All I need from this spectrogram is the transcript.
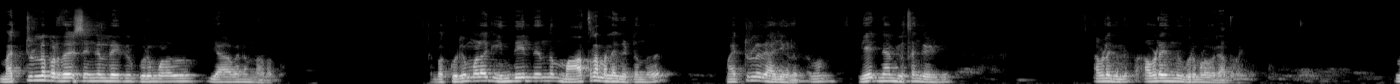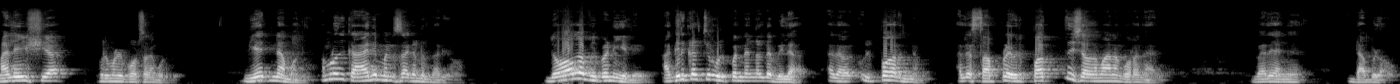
മറ്റുള്ള പ്രദേശങ്ങളിലേക്ക് കുരുമുളക് വ്യാപനം നടന്നു. അപ്പം കുരുമുളക് ഇന്ത്യയിൽ നിന്ന് മാത്രമല്ല കിട്ടുന്നത് മറ്റുള്ള രാജ്യങ്ങൾ അപ്പം വിയറ്റ്നാം യുദ്ധം കഴിഞ്ഞു അവിടെ നിന്ന് അവിടെ നിന്ന് കുരുമുളക് വരാൻ തുടങ്ങി. മലേഷ്യ കുരുമുളക് പ്രോത്സാഹനം കൊടുത്തു. വിയറ്റ്നാം വന്നു. നമ്മളൊരു കാര്യം മനസ്സിലാക്കേണ്ടതെന്ന് അറിയോ ലോക വിപണിയിൽ അഗ്രികൾച്ചർ ഉൽപ്പന്നങ്ങളുടെ വില അല്ല ഉൽപാദനം അല്ലെ സപ്ലൈ ഒരു പത്ത് ശതമാനം കുറഞ്ഞാൽ വില അങ്ങ് ഡബിൾ ആവും.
